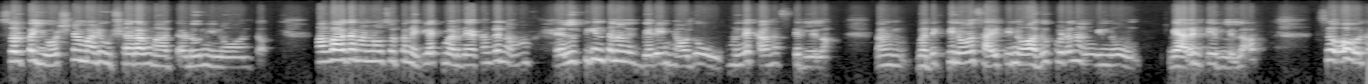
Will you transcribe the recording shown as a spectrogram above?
ಸ್ವಲ್ಪ ಯೋಚನೆ ಮಾಡಿ ಹುಷಾರಾಗಿ ಮಾತಾಡು ನೀನು ಅಂತ. ಅವಾಗ ನಾನು ಸ್ವಲ್ಪ ನೆಗ್ಲೆಕ್ಟ್ ಮಾಡಿದೆ. ಯಾಕಂದ್ರೆ ನಮ್ ಹೆಲ್ತ್ ಗಿಂತ ನನಗೆ ಬೇರೆ ಇನ್ಯಾವುದು ಮುಂದೆ ಕಾಣಿಸ್ತಿರ್ಲಿಲ್ಲ. ನಾನ್ ಬದುಕ್ತೀನೋ, ಸಾಯ್ತೀನೋ, ಅದು ಕೂಡ ನಂಗೆ ಇನ್ನು ಗ್ಯಾರಂಟಿ ಇರ್ಲಿಲ್ಲ. ಸೊ ಅವಾಗ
